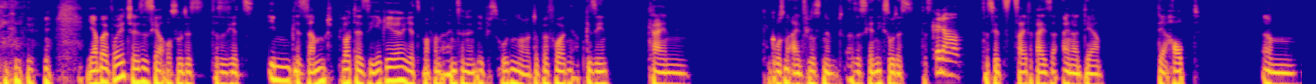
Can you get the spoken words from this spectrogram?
ja, bei Voyager ist es ja auch so, dass, dass es jetzt im Gesamtplot der Serie, jetzt mal von einzelnen Episoden oder Doppelfolgen abgesehen, keinen keinen großen Einfluss nimmt. Also es ist ja nicht so, dass, dass, genau. dass jetzt Zeitreise einer der, der Haupt, ähm,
